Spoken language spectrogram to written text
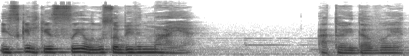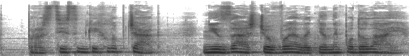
і скільки сили у собі він має. А той Давид, простісінький хлопчак, ні за що велетня не подолає.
